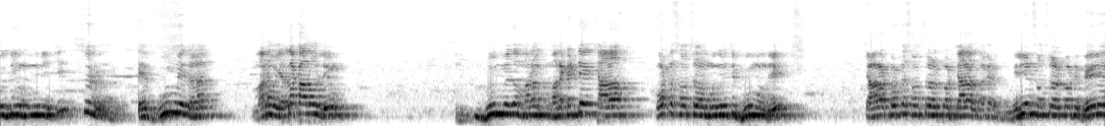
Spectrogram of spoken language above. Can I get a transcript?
కొద్దిగా ముందు నుంచి సూర్యుడు ఉన్నాడు. భూమి మీద మనం ఎల్లకాలం లేవు భూమి మీద మన మనకంటే చాలా కోట్ల సంవత్సరాల ముందు నుంచి భూమి ఉంది. చాలా కోట్ల సంవత్సరాల పాటు చాలా మిలియన్ సంవత్సరాల పాటు వేరే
